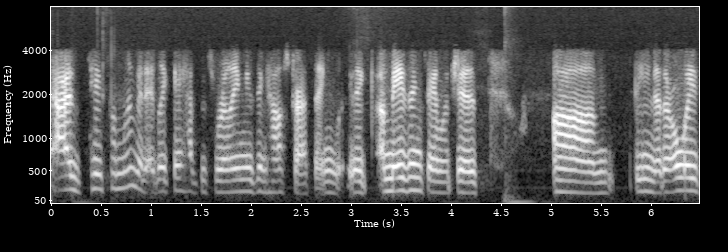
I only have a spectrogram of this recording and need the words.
as Taste Unlimited. Like they have this really amazing house dressing, like amazing sandwiches. Um, you know, they're always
